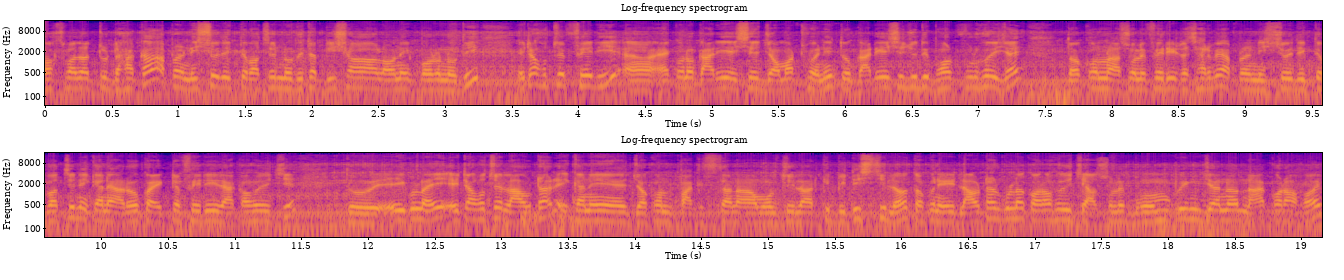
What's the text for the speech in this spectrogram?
কক্সবাজার টু ঢাকা, আপনারা নিশ্চয়ই দেখতে পাচ্ছেন নদীটা বিশাল, অনেক বড় নদী। এটা হচ্ছে ফেরি এখনও এখনও গাড়ি এসে জমাট হয়নি। তো গাড়ি এসে যদি ভরপুর হয়ে যায়, তখন আসলে ফেরিটা ছাড়বে। আপনারা নিশ্চয়ই দেখতে পাচ্ছেন, এখানে আরও কয়েকটা ফেরি রাখা হয়েছে। তো এইগুলাই, এটা হচ্ছে লাউটার। এখানে যখন পাকিস্তান আমল ছিল আর কি, ব্রিটিশ ছিল, তখন এই লাউটারগুলো করা হয়েছে। আসলে বোম্পিং যেন না করা হয়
